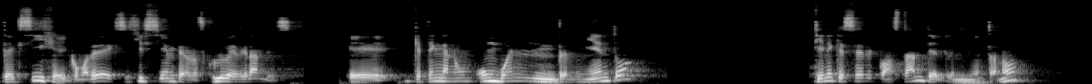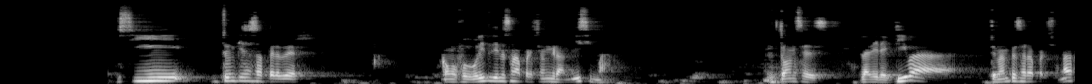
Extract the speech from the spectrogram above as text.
te exige, y como debe exigir siempre a los clubes grandes, eh, que tengan un, buen rendimiento, tiene que ser constante el rendimiento, ¿no? Si tú empiezas a perder, como futbolista tienes una presión grandísima. Entonces, la directiva te va a empezar a presionar.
